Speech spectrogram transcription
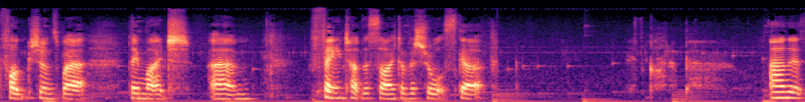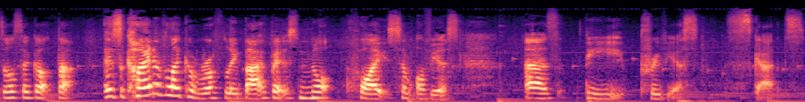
functions where they might um, faint at the sight of a short skirt. It's got a bow and it's also got that it's kind of like a ruffly back but it's not quite so obvious as the previous skirts.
